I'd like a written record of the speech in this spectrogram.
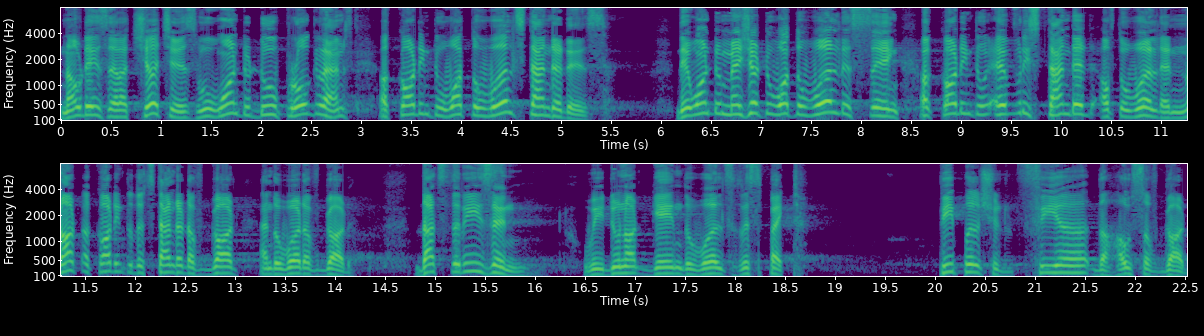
Nowadays, there are churches who want to do programs according to what the world standard is. They want to measure to what the world is saying according to every standard of the world and not according to the standard of God and the Word of God. That's the reason we do not gain the world's respect. People should fear the house of God.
